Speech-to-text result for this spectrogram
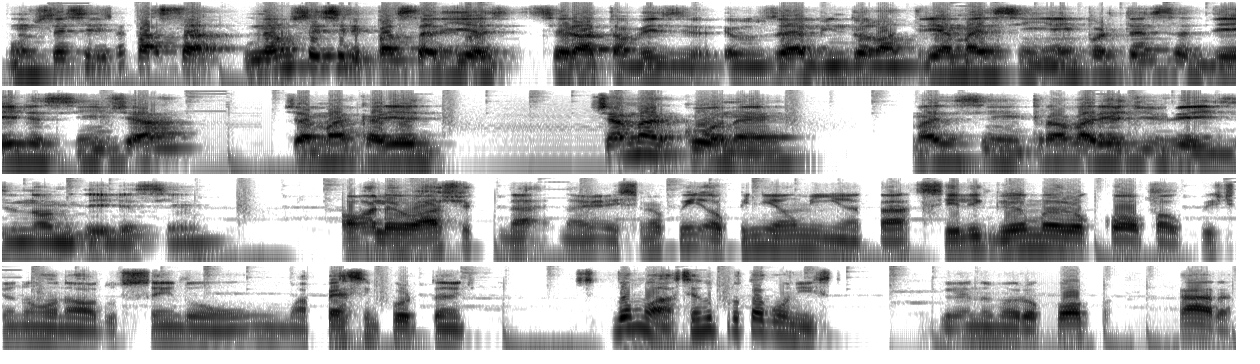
Não sei se ele passa, não sei se ele passaria, será talvez Eusébio idolatria, mas assim, a importância dele assim já já marcaria já marcou, né? Mas assim, cravaria de vez o nome dele assim. Olha, eu acho que na, na, essa é a minha opinião minha, tá? Se ele ganha uma Eurocopa, o Cristiano Ronaldo sendo uma peça importante, vamos lá, sendo protagonista, ganhando uma Eurocopa, cara,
